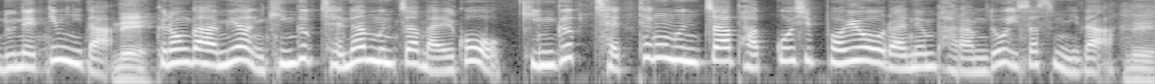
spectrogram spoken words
눈에 띕니다. 네. 그런가 하면 긴급 재난 문자 말고 긴급 재택 문자 받고 싶어요라는 바람도 있었습니다. 네.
